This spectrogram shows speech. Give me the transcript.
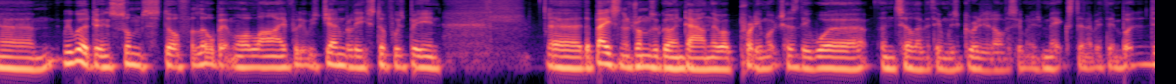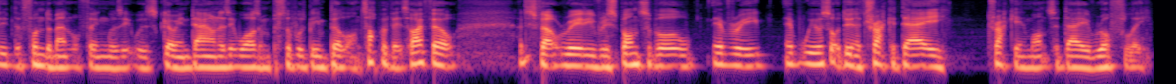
Um, we were doing some stuff a little bit more live, but it was generally stuff was being uh, the bass and the drums were going down. They were pretty much as they were until everything was gridded, obviously, when it was mixed and everything. But the, the, fundamental thing was it was going down as it was and stuff was being built on top of it. So I felt, I just felt really responsible. Every, we were sort of doing a track a day, tracking once a day roughly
